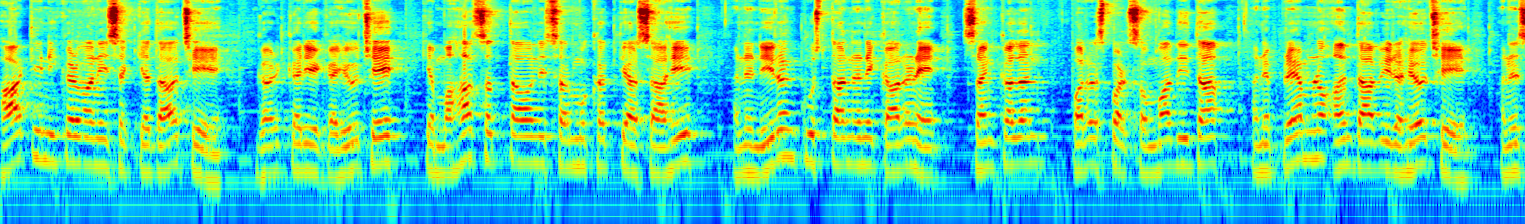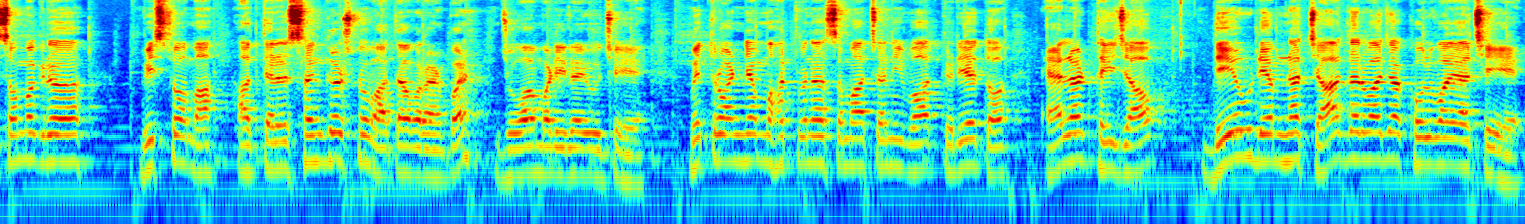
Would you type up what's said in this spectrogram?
ફાટી નીકળવાની શક્યતા છે. ગડકરીએ કહ્યું છે કે મહાસત્તાઓની સરમુખત્યાશાહી અને નિરંકુશતાને કારણે સંકલન, પરસ્પર સંવાદિતા અને પ્રેમનો અંત આવી રહ્યો છે અને સમગ્ર વિશ્વમાં અત્યારે સંઘર્ષનું વાતાવરણ પણ જોવા મળી રહ્યું છે. મિત્રો, અન્ય મહત્વના સમાચારની વાત કરીએ તો એલર્ટ થઈ જાઓ. દેવ ડેમના ચાર દરવાજા ખોલવાયા છે.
